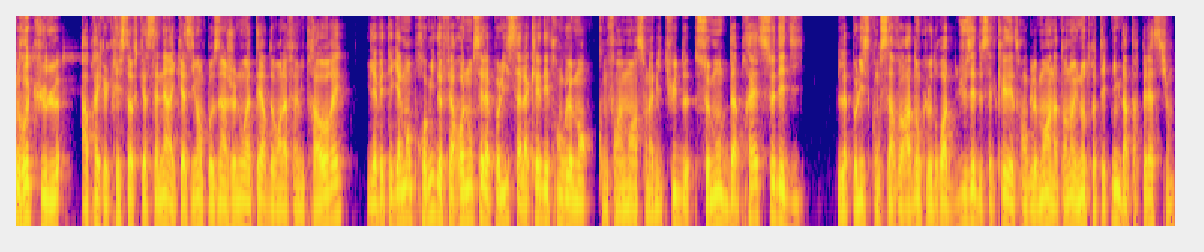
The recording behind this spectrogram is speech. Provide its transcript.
Recul. Après que Christophe Castaner ait quasiment posé un genou à terre devant la famille Traoré, il avait également promis de faire renoncer la police à la clé d'étranglement. Conformément à son habitude, ce monde d'après se dédie. La police conservera donc le droit d'user de cette clé d'étranglement en attendant une autre technique d'interpellation.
